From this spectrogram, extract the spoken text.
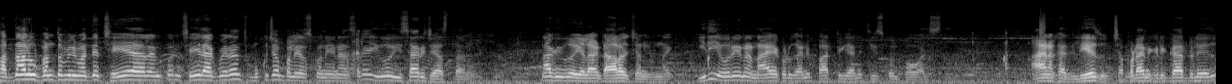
పద్నాలుగు పంతొమ్మిది మధ్య చేయాలనుకొని చేయలేకపోయినా ముక్కు చెంపలు వేసుకొని అయినా సరే ఇదిగో ఈసారి చేస్తాను. నాకు ఇదిగో ఇలాంటి ఆలోచనలు ఉన్నాయి. ఇది ఎవరైనా నాయకుడు కానీ పార్టీ కానీ తీసుకొని పోవాల్సింది. ఆయనకు అది లేదు. చెప్పడానికి రికార్డు లేదు.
